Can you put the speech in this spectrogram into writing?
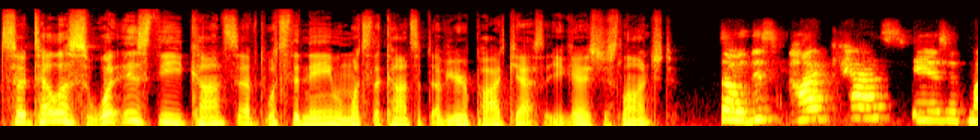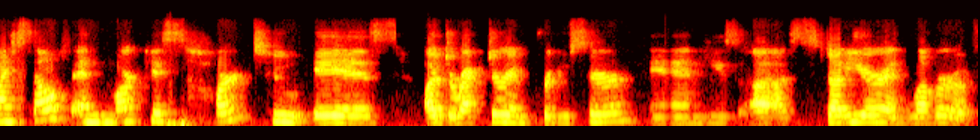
So tell us, what is the concept? What's the name and what's the concept of your podcast that you guys just launched? So this podcast is with myself and Marcus Hart, who is a director and producer, and he's a studier and lover of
